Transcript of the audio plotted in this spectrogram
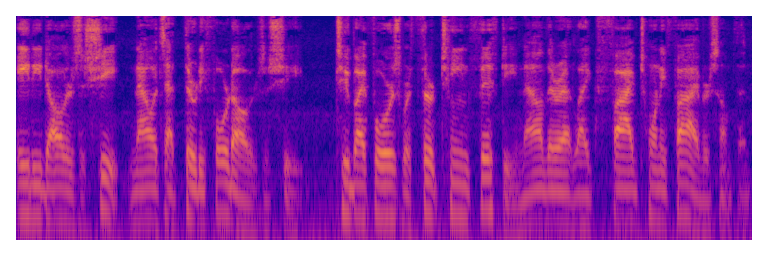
eighty dollars a sheet. Now it's at thirty four dollars a sheet two by fours were 1350 now they're at like 525 or something.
